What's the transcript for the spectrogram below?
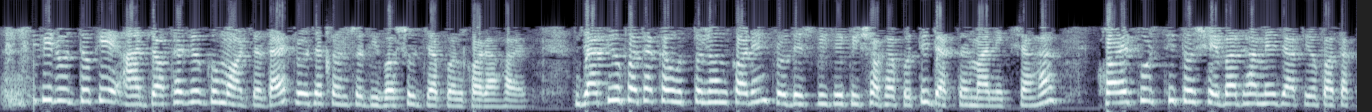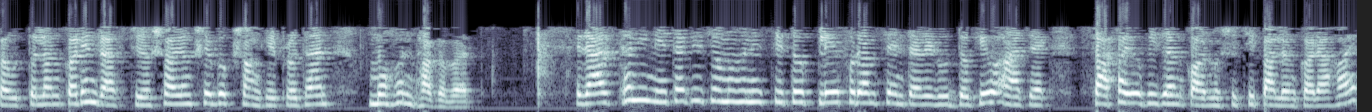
বিজেপির উদ্যোগে আজ যথাযোগ্য মর্যাদায় প্রজাতন্ত্র দিবস উদযাপন করা হয়। জাতীয় পতাকা উত্তোলন করেন প্রদেশ বিজেপি সভাপতি ডাক্তার মানিক সাহা। খয়েরপুরস্থিত সেবাধামে জাতীয় পতাকা উত্তোলন করেন রাষ্ট্রীয় স্বয়ংসেবক সংঘের প্রধান মোহন ভাগবত। রাজধানী নেতাজি চৌমুহনী স্থিত প্লে ফোরাম সেন্টারের উদ্যোগেও আজ এক সাফাই অভিযান কর্মসূচি পালন করা হয়।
